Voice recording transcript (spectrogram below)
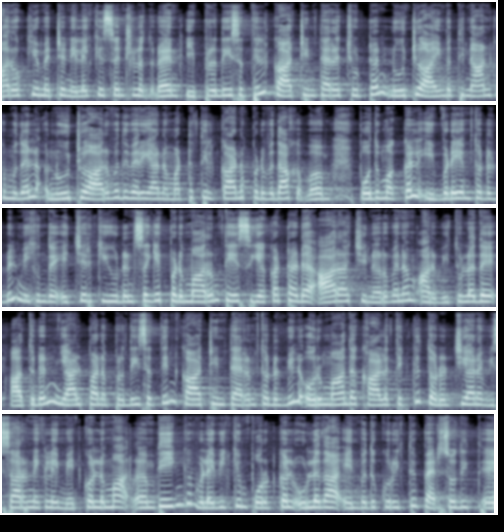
ஆரோக்கியமற்ற நிலைக்கு சென்றுள்ளதுடன் இப்பிரதேசத்தில் காற்றின் தர சுட்டன் நூற்று ஐம்பத்தி நான்கு முதல் நூற்று அறுபது வரையான மட்டத்தில் காணப்படுவதாகவும் பொதுமக்கள் இவ்விடயம் தொடர்பில் மிகுந்த எச்சரிக்கையுடன் செயற்ப செயற்படுமாறும் தேசிய கட்டட ஆராய்ச்சி நிறுவனம் அறிவித்துள்ளது. அத்துடன் யாழ்ப்பாண பிரதேசத்தின் காற்றின் தரம் தொடர்பில் ஒரு மாத காலத்திற்கு தொடர்ச்சியான விசாரணைகளை மேற்கொள்ளுமாறு தீங்கு விளைவிக்கும் பொருட்கள் உள்ளதா என்பது குறித்து பரிசோதித்து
